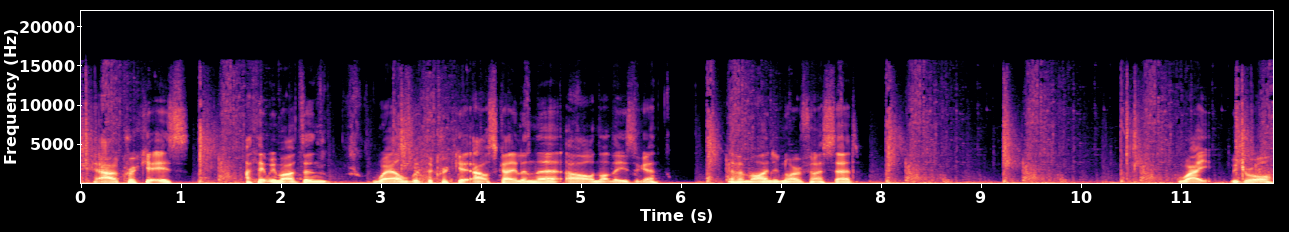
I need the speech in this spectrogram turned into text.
Okay, our cricket is... I think we might have done well with the cricket outscaling there. Oh, not these again. Never mind, ignore everything I said. Wait, we draw.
